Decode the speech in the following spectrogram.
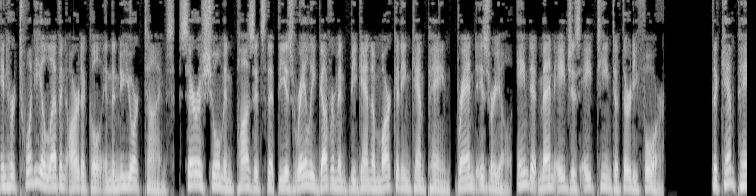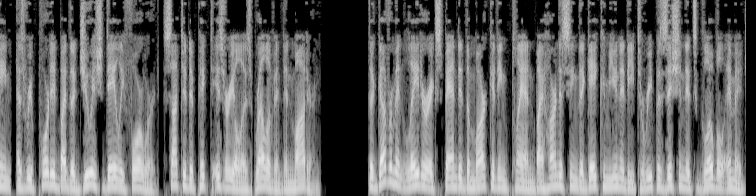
In her 2011 article in The New York Times, Sarah Schulman posits that the Israeli government began a marketing campaign, Brand Israel, aimed at men ages 18 to 34. The campaign, as reported by the Jewish Daily Forward, sought to depict Israel as relevant and modern. The government later expanded the marketing plan by harnessing the gay community to reposition its global image,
